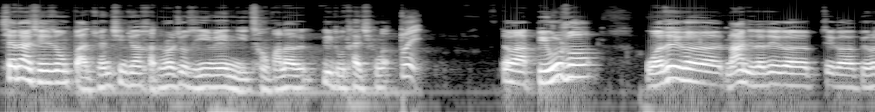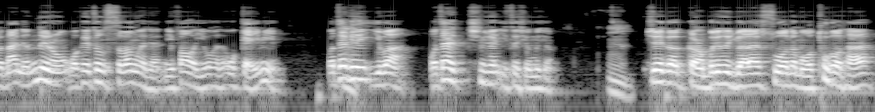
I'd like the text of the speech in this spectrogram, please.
现在其实这种版权侵权，很多时候就是因为你惩罚的力度太轻了，对，对吧？比如说我这个拿你的这个这个，比如说拿你的内容，我可以挣十万块钱，你发我一万块钱，我给你，我再给你一万，我再侵权一次行不行？嗯，这个梗不就是原来说的吗？我吐口痰，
